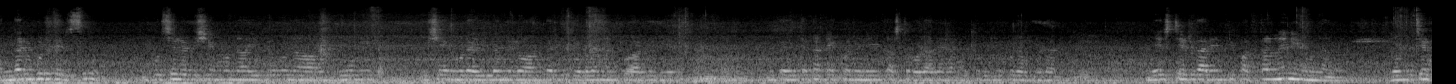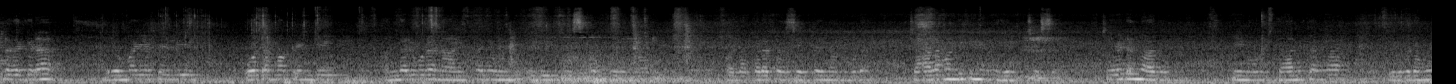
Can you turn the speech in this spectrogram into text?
అందరికీ కూడా తెలుసు ఈ గుడిసెల విషయం నా ఇల్లు నా భూమి విషయం కూడా ఇల్లందులో అందరికీ తెలియనంటూ వాళ్ళు లేరు. ఇంకా ఎంతకంటే ఎక్కువ నేను ఏం కష్టపడాలి? నాకు ఇప్పుడు ఇల్లు కూడా ఉండడానికి లేదు. గారి గారింటి పక్కనే నేను ఉన్నాను. రెండు చెట్ల దగ్గర బ్రహ్మయ్య పెళ్ళి కోటమ్మ పెళ్ళి అందరూ కూడా నా ఇంట్లోనే ఉండి పెళ్ళి చేసుకొని పోయినారు వాళ్ళు అక్కడక్కడ సెట్ అయిన కూడా చాలామందికి నేను హెల్ప్ చేశాను. చేయడం కాదు నేను స్థానికంగా తిరగడము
